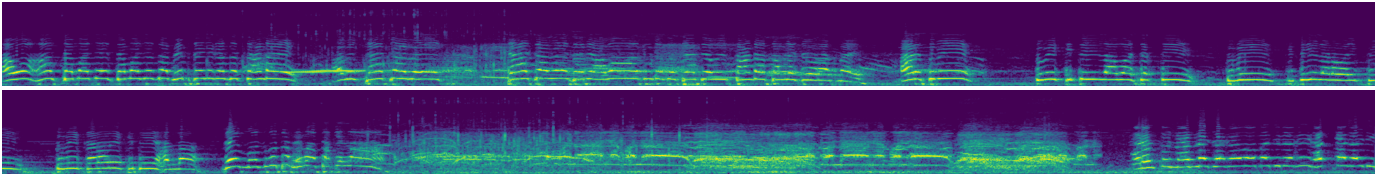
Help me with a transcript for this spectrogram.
अहो हा समाज आहे समाजाचा भीमसैनिकाचा तांडा आहे. आम्ही ज्या ज्या वेळेस ज्या ज्या वेळेस आम्ही आवाज उठवतो त्या त्यावेळी तांडा चांगल्याशिवाय राहत नाही. अरे तुम्ही तुम्ही कितीही लावा शक्ती तुम्ही कितीही लढवा युक्ती तुम्ही करा रे किती हल्ला? लय मजबूत भीमाचा किल्ला परंतु नांदण्याच्या गावामध्ये वेगळी घटना घडली.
